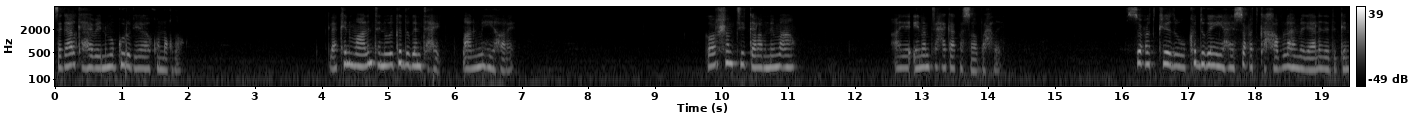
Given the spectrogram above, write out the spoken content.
sagaalka habeennimo gurigayga ku noqdo laakiin maalintani way ka dugan tahay maalmihii hore. Goor shantii galabnimo ah ayay inantii xaggaa ka soo baxday. Socodkeedu wuu ka dugan yahay socodka hablaha magaalada degan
